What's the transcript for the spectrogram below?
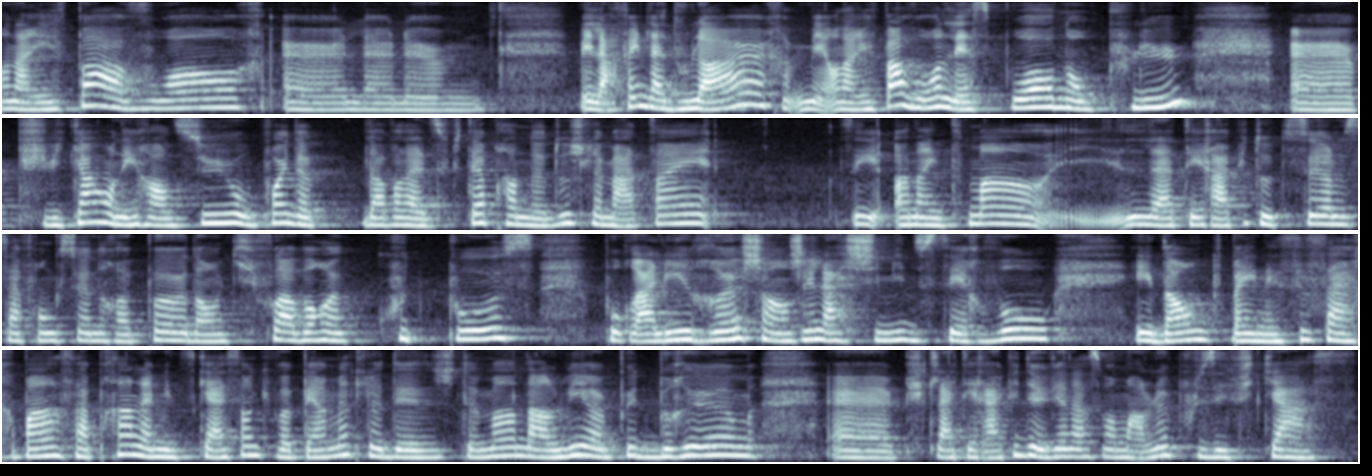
on n'arrive pas à voir euh, le, mais la fin de la douleur, mais on n'arrive pas à voir l'espoir non plus. puis quand on est rendu au point d'avoir la difficulté à prendre notre douche le matin, honnêtement, la thérapie toute seule, ça fonctionnera pas. Donc, il faut avoir un coup de pouce pour aller rechanger la chimie du cerveau. Et donc, ben, nécessairement, ça prend la médication qui va permettre de, justement d'enlever un peu de brume, euh, puis que la thérapie devienne à ce moment-là plus efficace.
